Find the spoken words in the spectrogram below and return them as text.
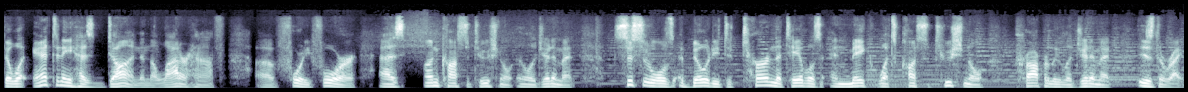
that what Antony has done in the latter half of 44 as unconstitutional, illegitimate, Cicero's ability to turn the tables and make what's constitutional properly legitimate is the right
